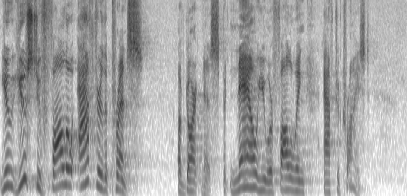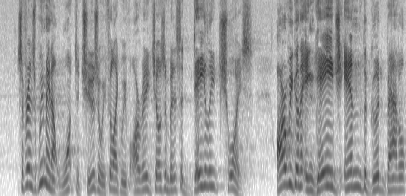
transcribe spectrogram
You used to follow after the prince of darkness, but now you are following after Christ. So, friends, we may not want to choose or we feel like we've already chosen, but it's a daily choice. Are we going to engage in the good battle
